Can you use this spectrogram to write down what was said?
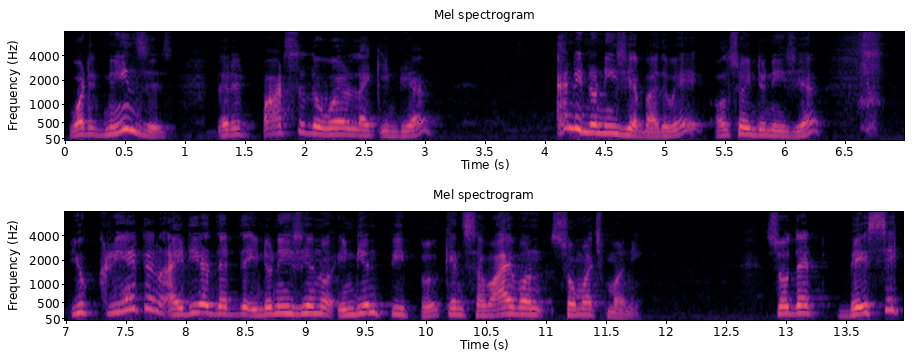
What it means is that in parts of the world like India and Indonesia, by the way, also Indonesia, you create an idea that the Indonesian or Indian people can survive on so much money. So that basic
